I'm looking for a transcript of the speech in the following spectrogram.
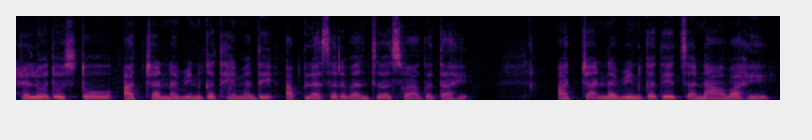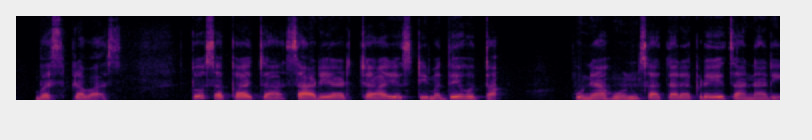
हॅलो दोस्तो आजच्या नवीन कथेमध्ये आपल्या सर्वांचं स्वागत आहे. आजच्या नवीन कथेचं नाव आहे बस प्रवास. तो सकाळच्या साडेआठच्या एस टीमध्ये होता. पुण्याहून साताराकडे जाणारी.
